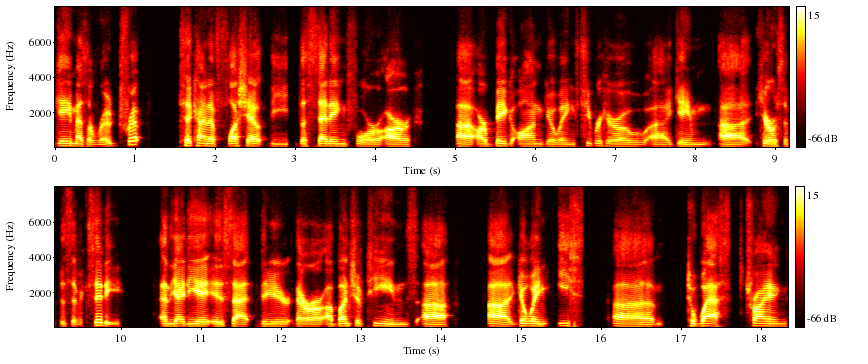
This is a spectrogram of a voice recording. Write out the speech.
game as a road trip to kind of flush out the the setting for our uh, our big ongoing superhero uh, game, uh, Heroes of Pacific City. And the idea is that there there are a bunch of teens uh, uh, going east uh, to west, trying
